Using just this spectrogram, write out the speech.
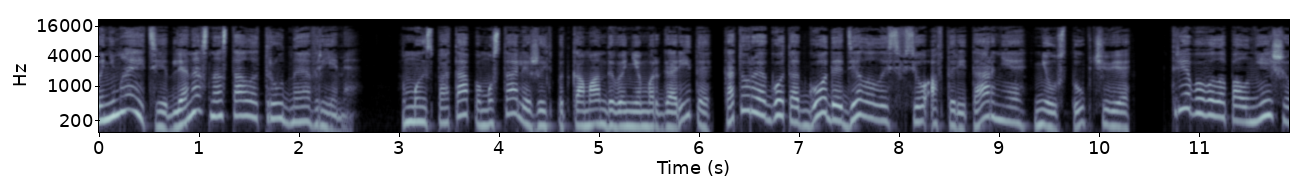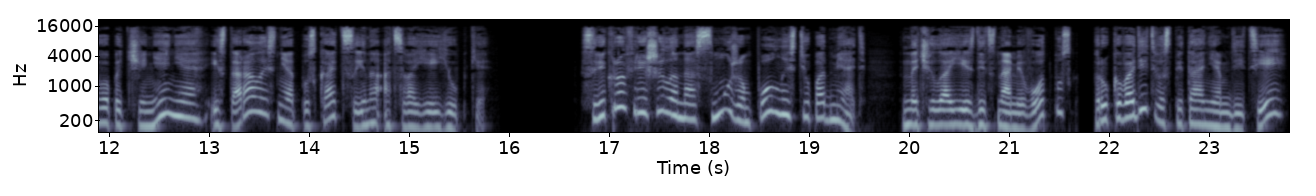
Понимаете, для нас настало трудное время. Мы с Потапом устали жить под командованием Маргариты, которая год от года делалась все авторитарнее, неуступчивее, требовала полнейшего подчинения и старалась не отпускать сына от своей юбки. Свекровь решила нас с мужем полностью подмять, начала ездить с нами в отпуск, руководить воспитанием детей,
